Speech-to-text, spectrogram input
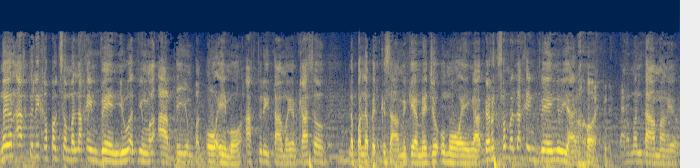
Ngayon, actually, kapag sa malaking venue at yung mga arte, yung pag-OA mo, actually, tama yun. Kaso, napalapit ka sa amin, kaya medyo umu-OA nga. Pero sa malaking venue yan, Okay. tamang-tama yun.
